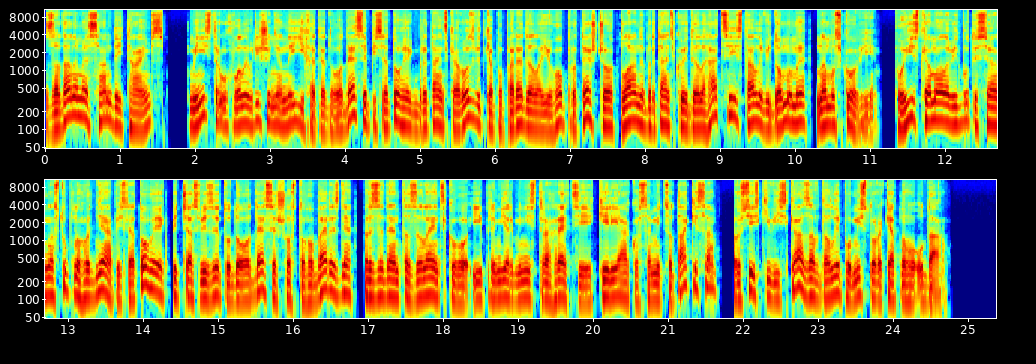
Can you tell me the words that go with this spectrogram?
За даними Sunday Times, міністр ухвалив рішення не їхати до Одеси після того, як британська розвідка попередила його про те, що плани британської делегації стали відомими на Московії. Поїздка мала відбутися наступного дня після того, як під час візиту до Одеси 6 березня президента Зеленського і прем'єр-міністра Греції Кіріакоса Міцотакіса російські війська завдали по місту ракетного удару.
